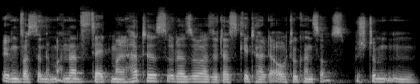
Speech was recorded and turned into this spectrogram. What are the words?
irgendwas in einem anderen State mal hattest oder so, also das geht halt auch. Du kannst aus bestimmten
